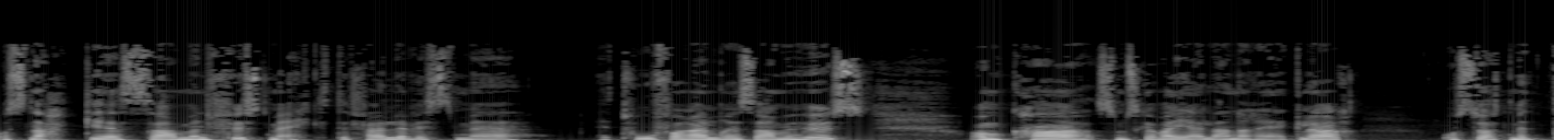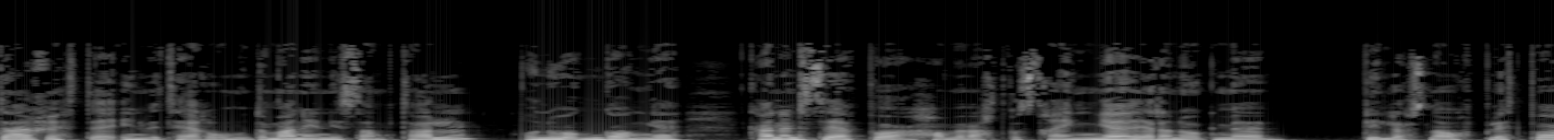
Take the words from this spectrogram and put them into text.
å snakke sammen først med ektefelle hvis vi er to foreldre i samme hus, om hva som skal være gjeldende regler, og så at vi deretter inviterer ungdommene inn i samtalen. Og noen ganger kan en se på har vi vært for strenge, er det noe vi vil løsne opp litt på?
